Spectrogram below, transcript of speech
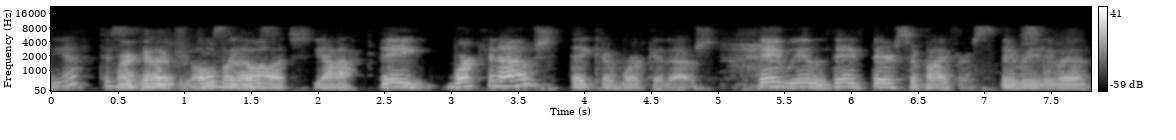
Yeah, this Work is it out for Oh my god, yeah, they work it out. They can work it out. They will. They they're survivors. They really will.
